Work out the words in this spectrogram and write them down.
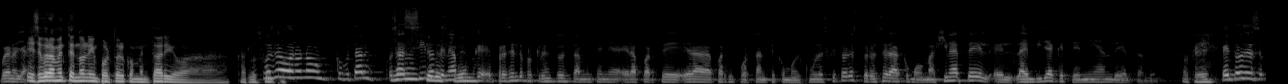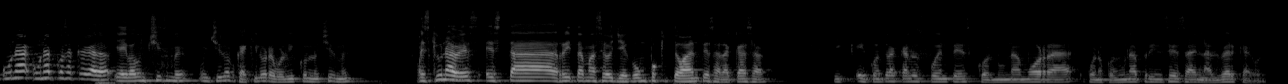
bueno, ya. Y seguramente no le importó el comentario a Carlos Pues Fuentes. no, no, no, como tal. O sea, No, sí lo tenía porque- presente porque en ese entonces también tenía, era parte, era parte importante como, el, como los escritores, pero eso era como, imagínate el- el- la envidia que tenían de él también. Ok. Entonces, una, una cosa cagada, y ahí va un chisme, un chisme, porque aquí lo revolví con los chismes, es que una vez esta Rita Maceo llegó un poquito antes a la casa y encontró a Carlos Fuentes con una morra, bueno, con una princesa en la alberca, güey.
